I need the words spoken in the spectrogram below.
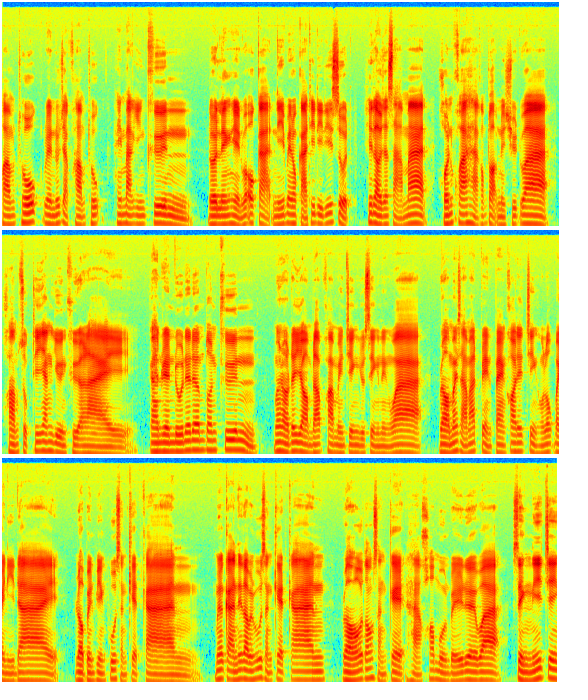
ความทุกข์เรียนรู้จักความทุกข์ให้มากยิ่งขึ้น โดยเล็งเห็นว่าโอกาสนี้เป็นโอกาสที่ดีที่สุด ที่เราจะสามารถค้นคว้าหาคำตอบในชีวิตว่า ความสุขที่ยั่งยืนคืออะไร การเรียนรู้ได้เริ่มต้นขึ้น เมื่อเราได้ยอมรับความเป็นจริงอยู่สิ่งหนึ่งว่า เราไม่สามารถเปลี่ยนแปลงข้อเท็จจริงของโลกใบนี้ได้ เราเป็นเพียงผู้สังเกตการ เมื่อการที่เราเป็นผู้สังเกตการเราก็ต้องสังเกตหาข้อมูลไปเรื่อยๆว่า สิ่งนี้จริง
